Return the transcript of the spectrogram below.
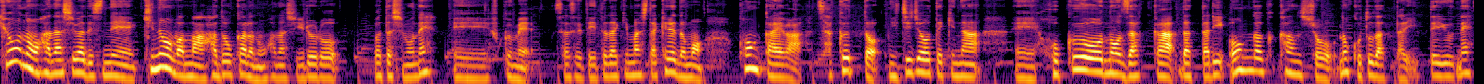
今日のお話はですね昨日はまあ波動からのお話いろいろ私もね、えー、含めさせていただきましたけれども今回はサクッと日常的な、えー、北欧の雑貨だったり音楽鑑賞のことだったりっていうね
